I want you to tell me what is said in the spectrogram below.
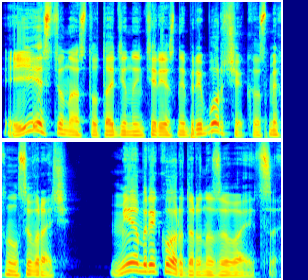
«Есть у нас тут один интересный приборчик», – усмехнулся врач. «Мем-рекордер называется.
